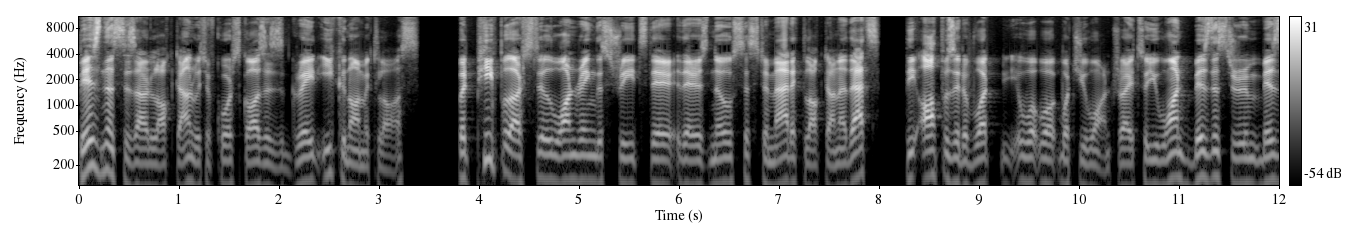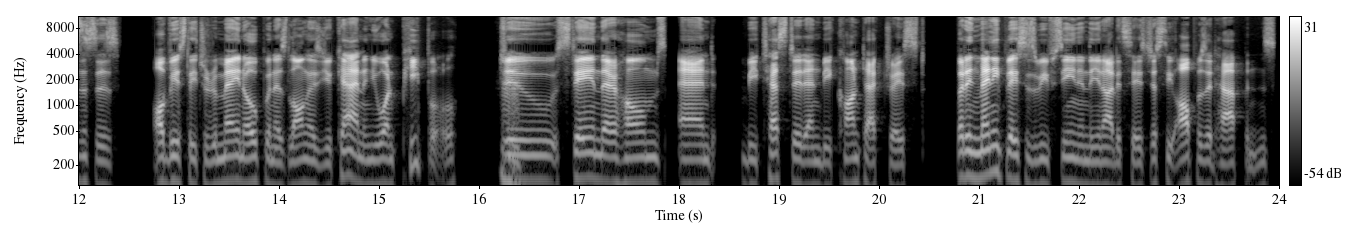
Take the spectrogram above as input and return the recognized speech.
businesses are locked down, which of course causes great economic loss. But people are still wandering the streets. There, there is no systematic lockdown. Now that's the opposite of what what what you want, right? So you want business to businesses obviously to remain open as long as you can, and you want people to mm. stay in their homes and be tested and be contact traced but in many places we've seen in the United States, just the opposite happens.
